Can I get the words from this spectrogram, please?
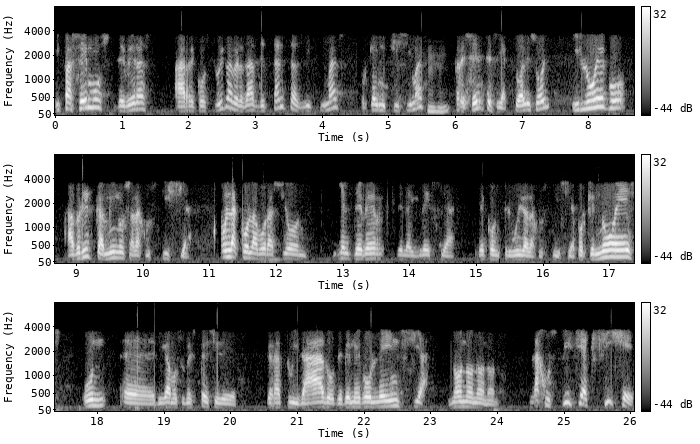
y pasemos de veras a reconstruir la verdad de tantas víctimas, porque hay muchísimas, presentes y actuales hoy, y luego abrir caminos a la justicia con la colaboración y el deber de la Iglesia de contribuir a la justicia, porque no es un, eh, digamos, una especie de gratuidad o de benevolencia. No, no, no, no, no. La justicia exige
